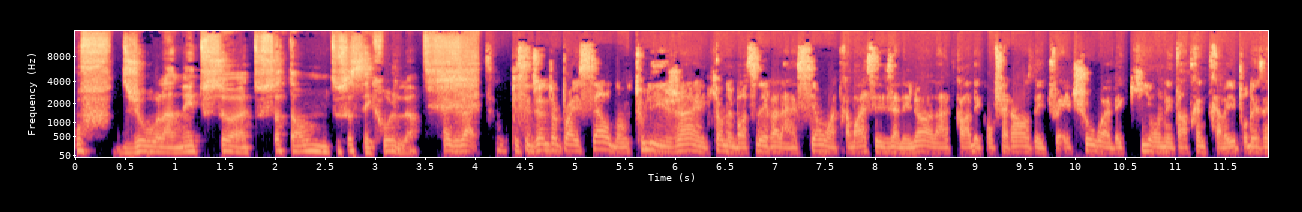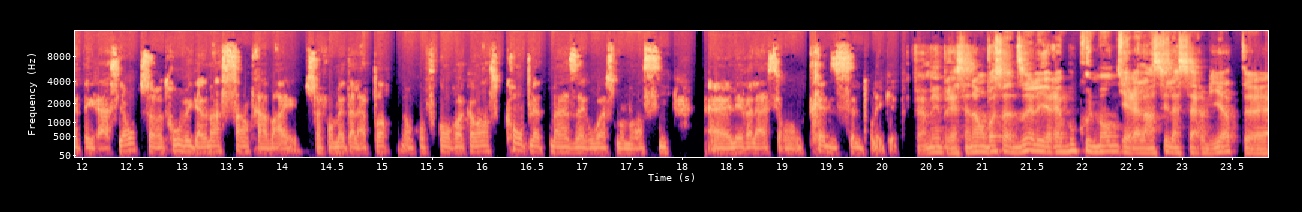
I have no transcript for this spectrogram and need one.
ouf, du jour au lendemain, tout ça, tout ça tombe, tout ça s'écroule. Là. Exact. Puis c'est du enterprise sell, donc tous les gens avec qui on a bâti des relations à travers ces années-là, à travers des conférences, des trade shows, avec qui on est en train de travailler pour des intégrations, se retrouvent également sans travail, se font mettre à la porte. Donc, il faut qu'on recommence complètement à zéro à ce moment-ci. Euh, les relations très difficiles pour l'équipe. Vraiment impressionnant. On va se dire, il y aurait beaucoup de monde qui aurait lancé la serviette euh,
